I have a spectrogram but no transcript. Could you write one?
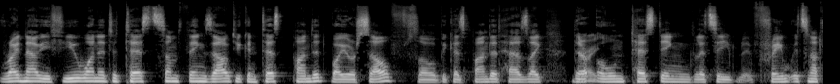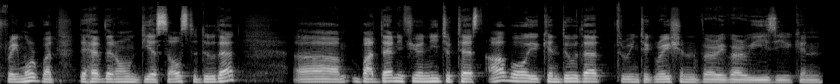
right now if you wanted to test some things out you can test pundit by yourself. So because pundit has like their right. own testing let's say frame it's not framework but they have their own dsls to do that. Um, but then if you need to test Avo, you can do that through integration very, very easy. You can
